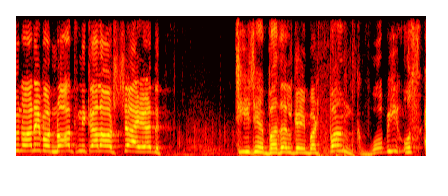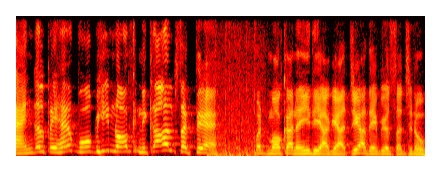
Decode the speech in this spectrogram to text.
उन्होंने वो नॉक निकाला और शायद चीज़ें बदल गई बट पंक वो भी उस एंगल पे है वो भी नॉक निकाल सकते हैं। बट मौका नहीं दिया गया। जी हाँ देवियो सज्जनों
